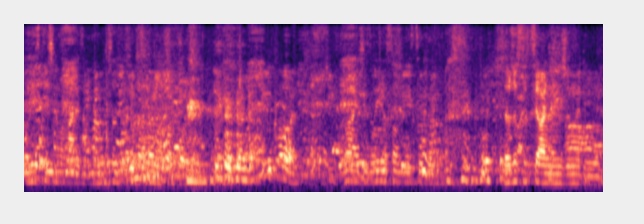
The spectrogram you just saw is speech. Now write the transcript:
Логістичним аналізом. Знаючи свої особливості. Це вже соціальна інженерія.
